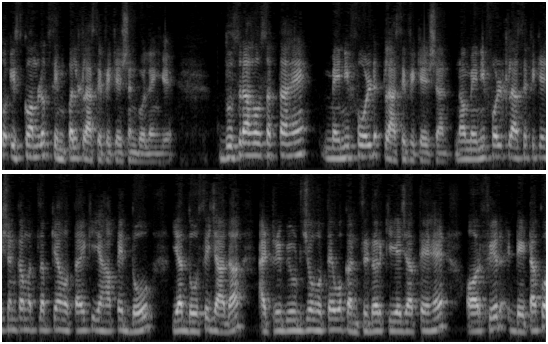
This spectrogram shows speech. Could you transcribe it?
तो इसको हम लोग सिंपल क्लासिफिकेशन बोलेंगे। दूसरा हो सकता है मेनीफोल्ड क्लासिफिकेशन ना मेनीफोल्ड क्लासिफिकेशन का मतलब क्या होता है कि यहाँ पे दो या दो से ज़्यादा एट्रीब्यूट जो होते हैं वो कंसिडर किए जाते हैं और फिर डेटा को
